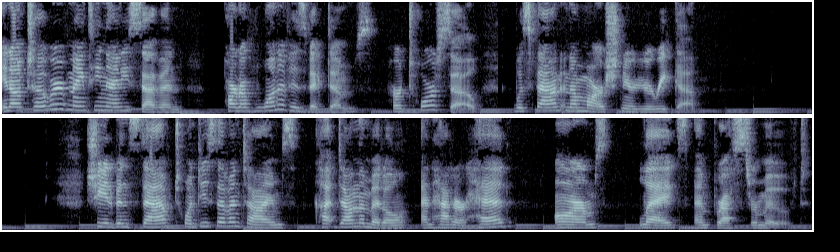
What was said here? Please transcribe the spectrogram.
In October of 1997, part of one of his victims, her torso, was found in a marsh near Eureka. She had been stabbed 27 times, cut down the middle, and had her head, arms, legs, and breasts removed.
